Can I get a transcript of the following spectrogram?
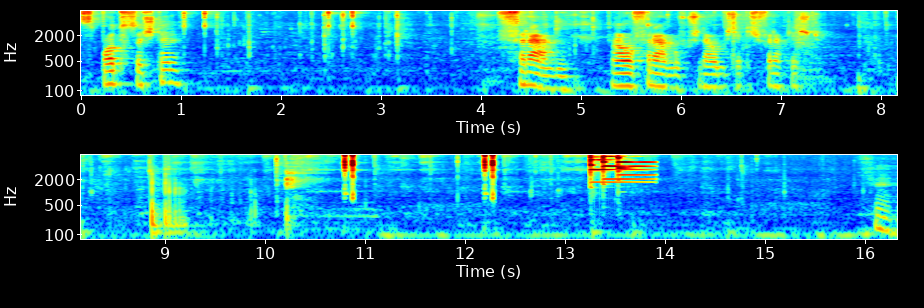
spod coś ten? Fragi. Mało fragów. Przydałoby się jakiś frag jeszcze. Hmm.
